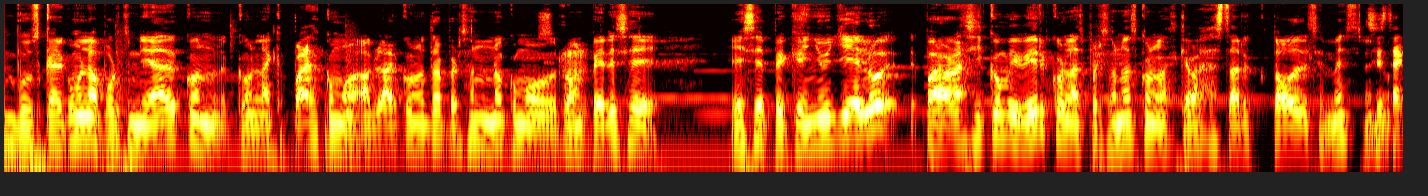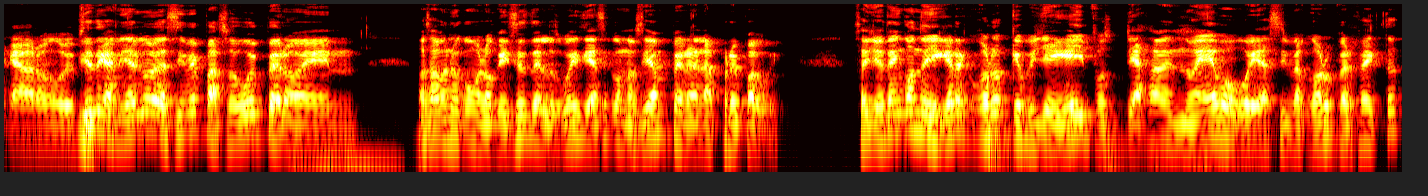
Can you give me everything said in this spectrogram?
buscar como la oportunidad con, con la que puedas como hablar con otra persona, ¿no? Como Sí, romper ese ese pequeño hielo para ahora sí convivir con las personas con las que vas a estar todo el semestre. Sí, ¿no? está cabrón, güey. Fíjate que a mí algo así me pasó, güey, pero en. O sea, bueno, como lo que dices de los güeyes que ya se conocían, pero en la prepa, güey. O sea, yo también cuando llegué recuerdo que llegué y pues ya saben, nuevo, güey, así me acuerdo perfecto.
